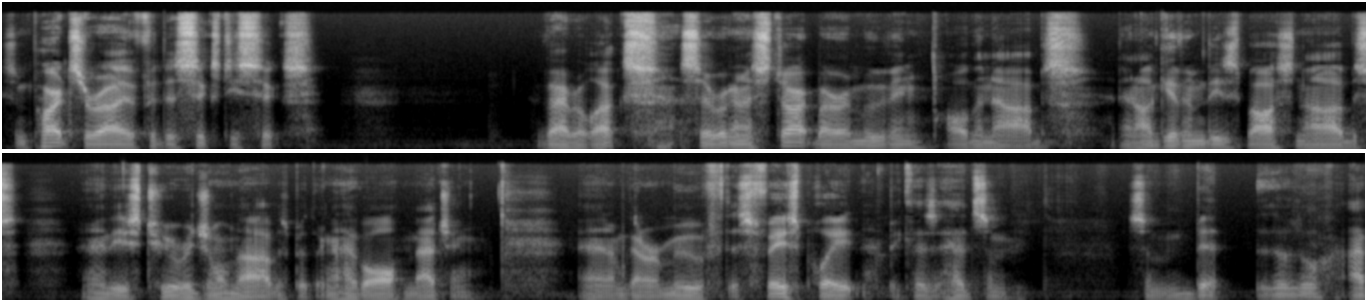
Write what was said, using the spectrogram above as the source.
some parts arrived for the 66 Vibrolux. So we're going to start by removing all the knobs. And I'll give him these Boss knobs and these two original knobs, but they're going to have all matching. And I'm going to remove this faceplate because it had some some bit. I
